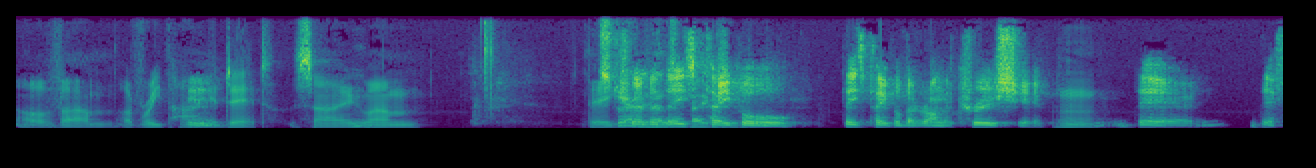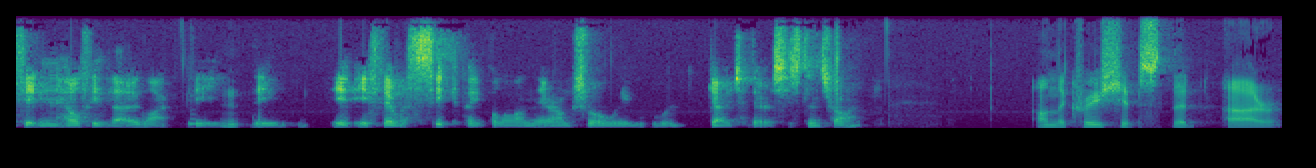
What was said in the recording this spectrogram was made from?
of, um, of repaying a debt. So um, there you go. Trevor, these taken- people, these people that are on the cruise ship, Hmm. they're they're fit and healthy though. Like the mm. the if, if there were sick people on there, I'm sure we would go to their assistance, right? On the cruise ships that are,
